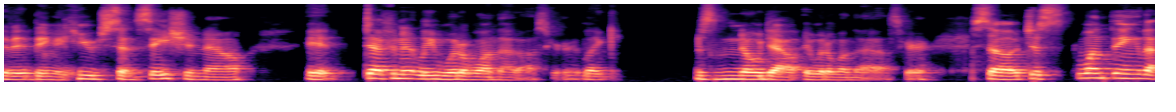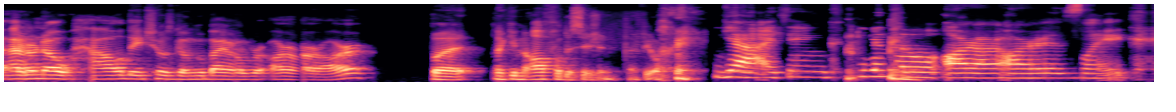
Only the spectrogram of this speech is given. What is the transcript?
it being a huge sensation now, it definitely would have won that Oscar. Like there's no doubt it would have won that Oscar. So just one thing that I don't know how they chose Gangubai over RRR, but like an awful decision, I feel like. Yeah, I think even though RRR is like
